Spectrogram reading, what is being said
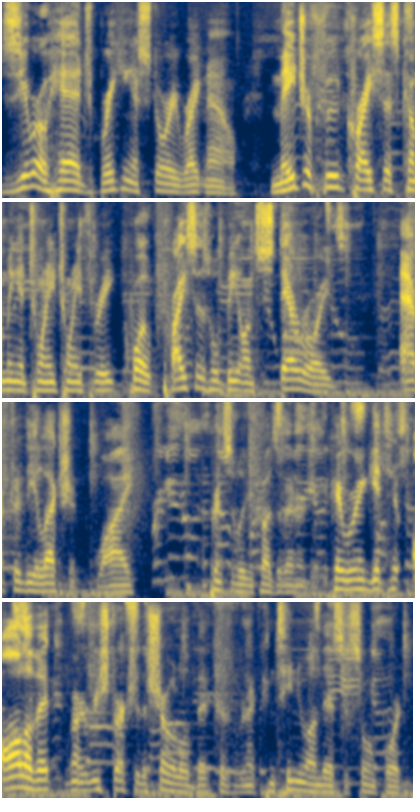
Zero Hedge breaking a story right now. Major food crisis coming in 2023. Quote, prices will be on steroids after the election. Why? Principally because of energy. Okay, we're going to get to all of it. We're going to restructure the show a little bit because we're going to continue on this. It's so important.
